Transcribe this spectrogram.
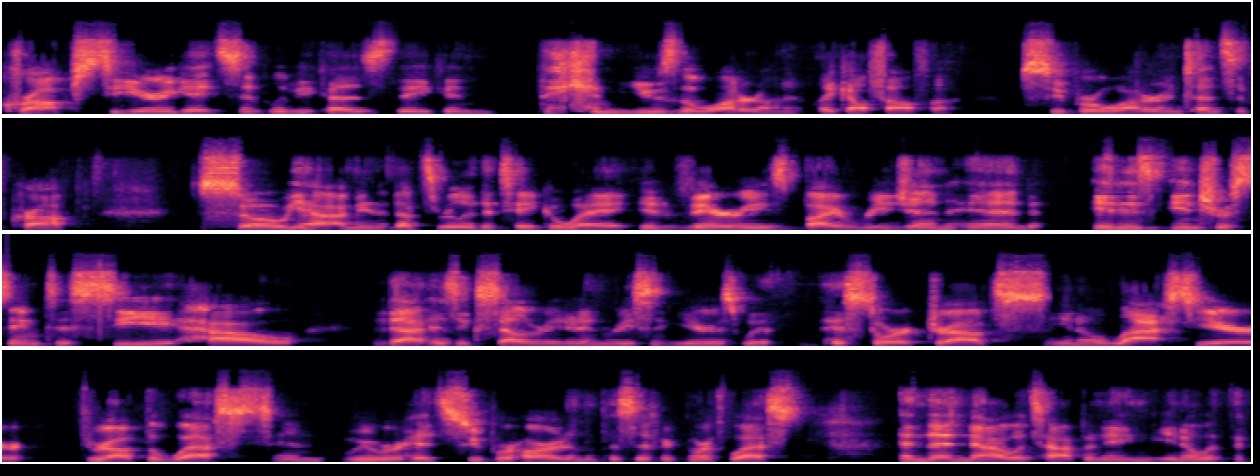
crops to irrigate simply because they can they can use the water on it, like alfalfa, super water intensive crop. So, yeah, I mean, that's really the takeaway. It varies by region, and it is interesting to see how that has accelerated in recent years with historic droughts. You know, last year throughout the West, and we were hit super hard in the Pacific Northwest. And then now what's happening, you know, with the,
